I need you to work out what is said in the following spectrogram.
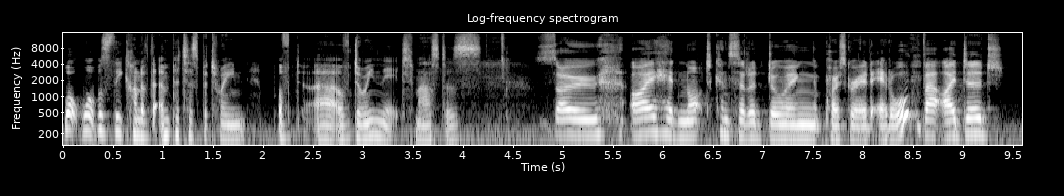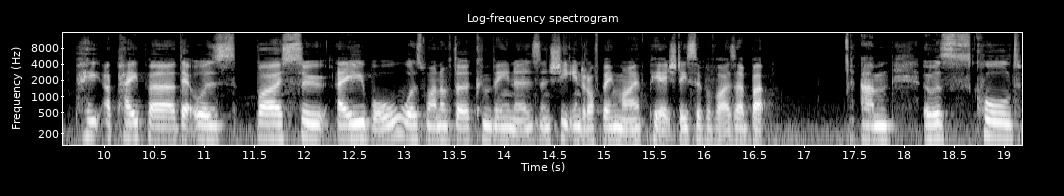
what what was the kind of the impetus between of uh, of doing that, Masters? So I had not considered doing postgrad at all, but I did a paper that was by Sue Abel was one of the conveners, and she ended off being my PhD supervisor, but um, it was called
